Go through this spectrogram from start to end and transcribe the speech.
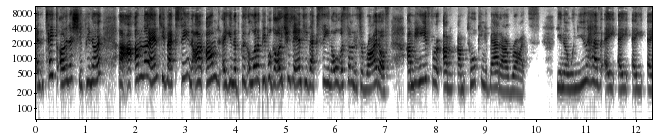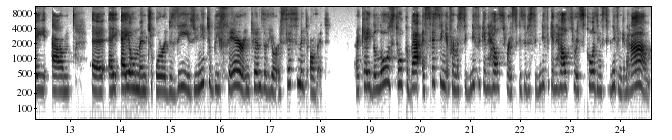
and take ownership. You know, I, am not anti-vaccine. I, am you know, because a lot of people go, "Oh, she's anti-vaccine." All of a sudden, it's a write-off. I'm here for. I'm I'm talking about our rights. You know, when you have a a a a um. A, a ailment or a disease, you need to be fair in terms of your assessment of it Okay, the laws talk about assessing it from a significant health risk. because it is a significant health risk causing significant harm?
